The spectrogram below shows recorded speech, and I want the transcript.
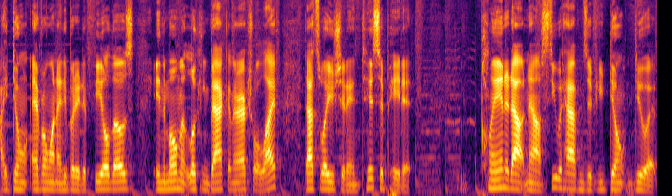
I don't ever want anybody to feel those in the moment looking back in their actual life. That's why you should anticipate it. Plan it out now. See what happens if you don't do it.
